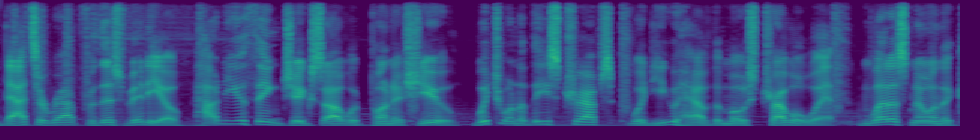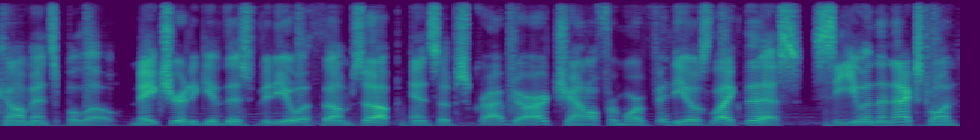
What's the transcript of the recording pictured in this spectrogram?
That's a wrap for this video. How do you think Jigsaw would punish you? Which one of these traps would you have the most trouble with? Let us know in the comments below. Make sure to give this video a thumbs up and subscribe to our channel for more videos like this. See you in the next one.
